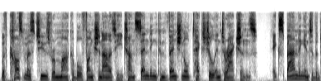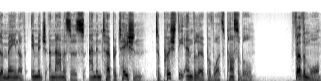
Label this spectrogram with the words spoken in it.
with Kosmos 2's remarkable functionality transcending conventional textual interactions expanding into the domain of image analysis and interpretation to push the envelope of what's possible. Furthermore,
